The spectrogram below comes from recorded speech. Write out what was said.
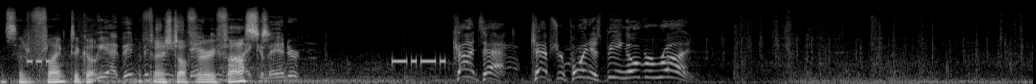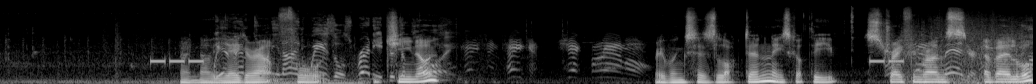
instead of flanked, it got We have infantry finished off very fast. Commander. Contact! Capture point is being overrun. Right, another We have Jaeger out for weasels ready to Geeno. deploy. Station taken. Check for Red Wings has locked in. He's got the strafing runs available.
